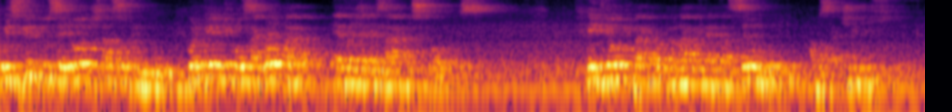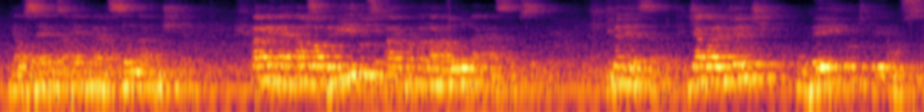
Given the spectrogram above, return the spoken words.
O Espírito do Senhor está sobre mim, porque ele me consagrou para evangelizar os pobres. Enviou-me para proclamar a libertação aos cativos e aos cegos a recuperação da angústia, para libertar os oprimidos e para proclamar o ano da graça do Senhor. Que beleza! De agora em diante, o reino de Deus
